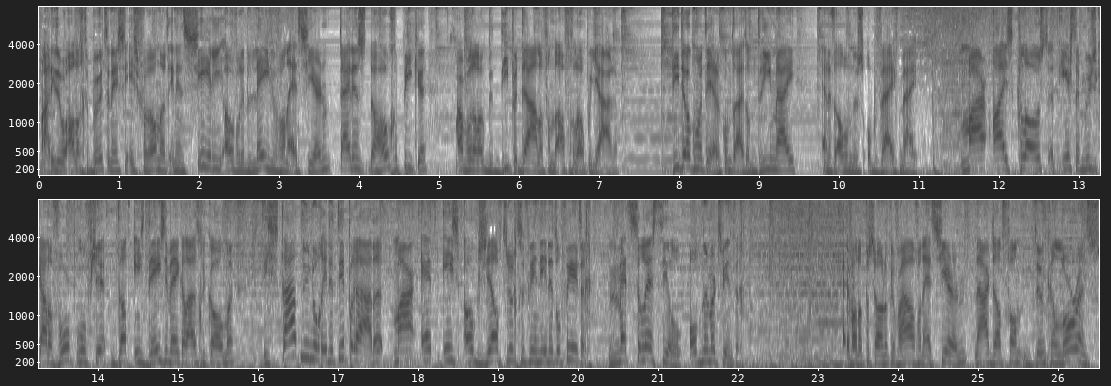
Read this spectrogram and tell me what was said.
Maar die door alle gebeurtenissen is veranderd in een serie over het leven van Ed Sheeran. Tijdens de hoge pieken, maar vooral ook de diepe dalen van de afgelopen jaren. Die documentaire komt uit op 3 mei en het album dus op 5 mei. Maar Eyes Closed, het eerste muzikale voorproefje, dat is deze week al uitgekomen. Die staat nu nog in de tipperade, maar het is ook zelf terug te vinden in de top 40. Met Celestial op nummer 20. En van het persoonlijke verhaal van Ed Sheeran naar dat van Duncan Lawrence.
